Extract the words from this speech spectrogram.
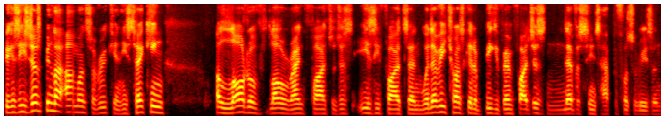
because he's just been like Arman Tsarukyan. He's taking a lot of lower ranked fights or just easy fights, and whenever he tries to get a big event fight, just never seems to happen for some reason.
